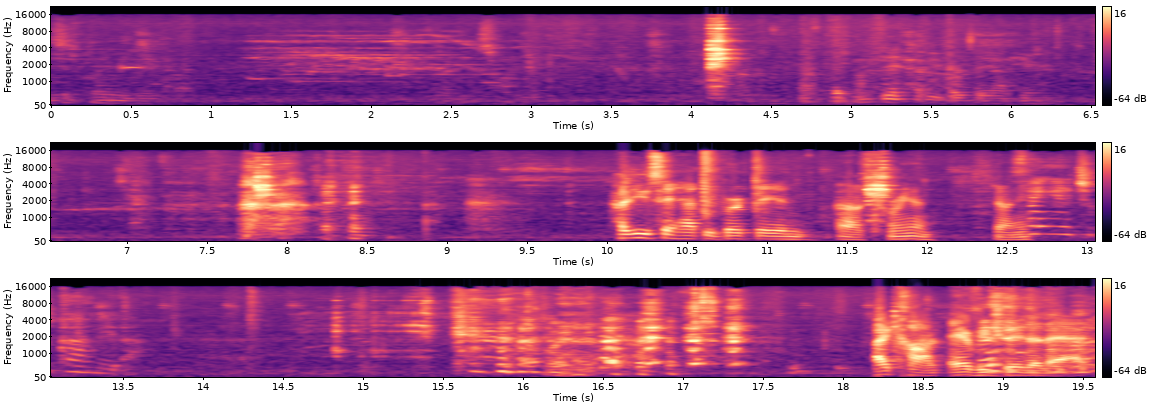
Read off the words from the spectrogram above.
which one is this playing music? This one. What if they have happy birthday on here? How do you say happy birthday in uh, Korean, Johnny? 생일 축하합니다. I caught every bit of that.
